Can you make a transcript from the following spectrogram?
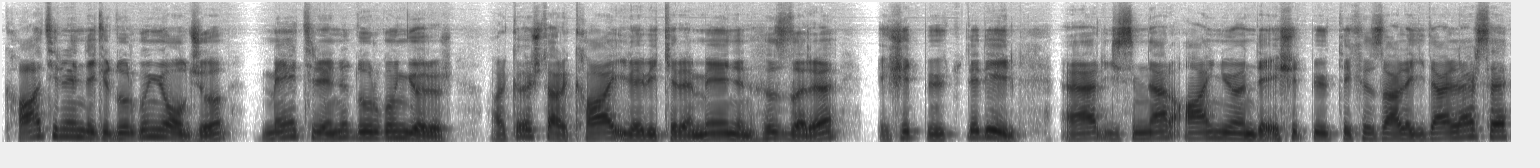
K trenindeki durgun yolcu M trenini durgun görür. Arkadaşlar K ile bir kere M'nin hızları eşit büyüklükte değil. Eğer cisimler aynı yönde eşit büyüklükteki hızlarla giderlerse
